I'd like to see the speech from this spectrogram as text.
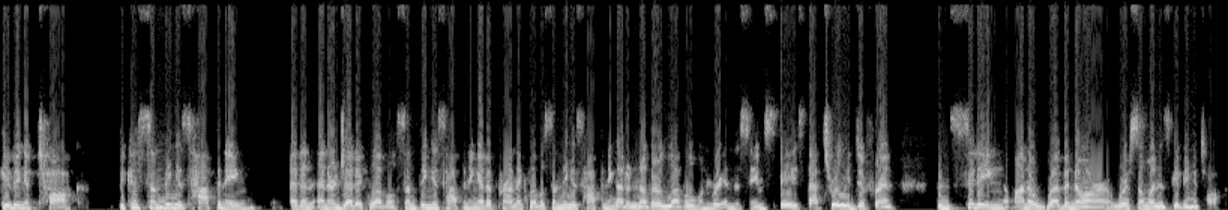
giving a talk because something is happening at an energetic level, something is happening at a pranic level, something is happening at another level when we're in the same space. That's really different than sitting on a webinar where someone is giving a talk,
